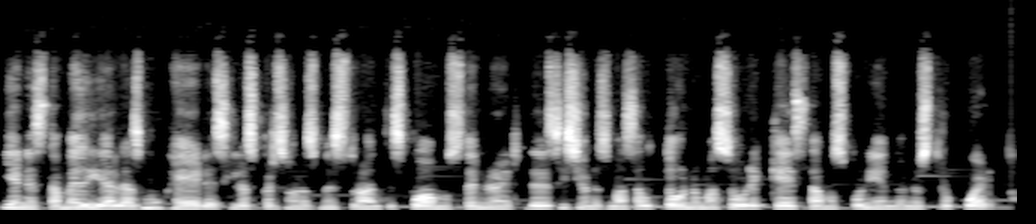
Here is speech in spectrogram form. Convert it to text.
y en esta medida las mujeres y las personas menstruantes podamos tener decisiones más autónomas sobre qué estamos poniendo en nuestro cuerpo.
